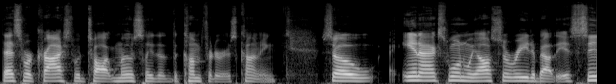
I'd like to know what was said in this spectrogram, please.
that's where Christ would talk mostly that the Comforter is coming. So in Acts 1, we also read about the ascension.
